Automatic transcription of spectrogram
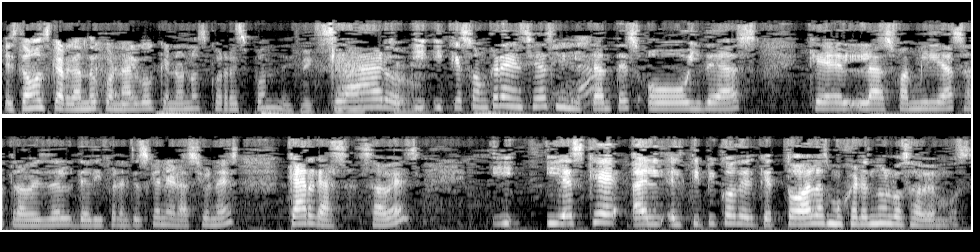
Estamos cargando con algo que no nos corresponde. Exacto. Claro, y, y que son creencias limitantes o ideas que las familias a través de, de diferentes generaciones cargas, ¿sabes? Y, y es que el, el típico del que todas las mujeres no lo sabemos,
